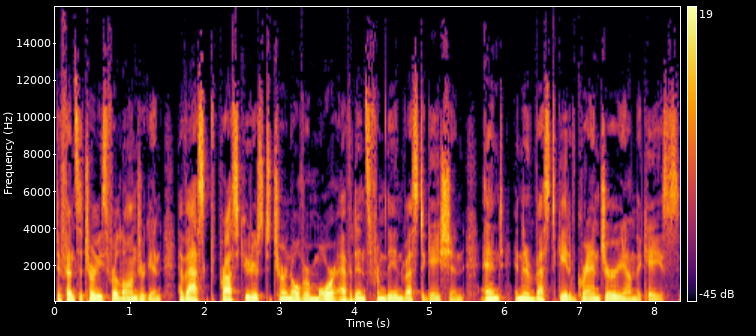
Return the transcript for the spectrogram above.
Defense attorneys for Londregan have asked prosecutors to turn over more evidence from the investigation and an investigative grand jury on the case.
